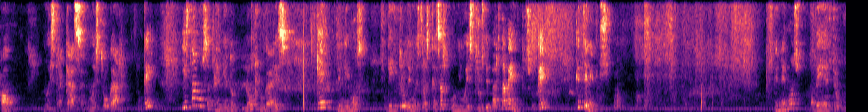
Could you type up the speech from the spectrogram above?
Home, nuestra casa, nuestro hogar, ¿ok? Y estamos aprendiendo los lugares que tenemos dentro de nuestras casas o nuestros departamentos, ¿ok? ¿Qué tenemos? Tenemos bedroom.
